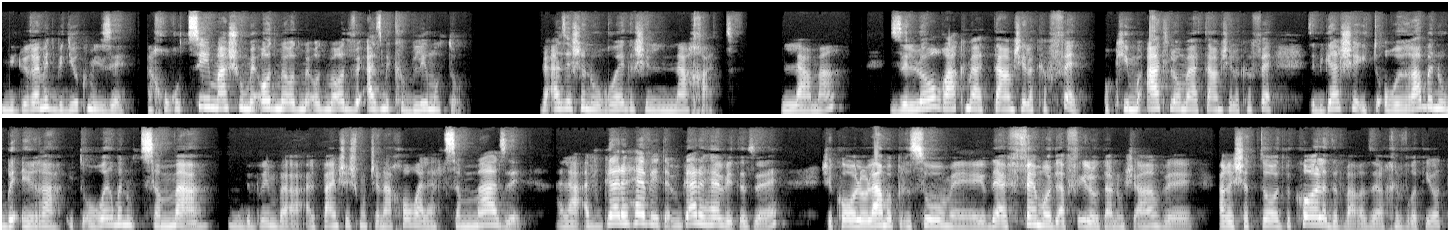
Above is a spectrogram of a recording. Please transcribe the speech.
נגרמת בדיוק מזה. אנחנו רוצים משהו מאוד מאוד מאוד מאוד, ואז מקבלים אותו. ואז יש לנו רגע של נחת. למה? זה לא רק מהטעם של הקפה, או כמעט לא מהטעם של הקפה, זה בגלל שהתעוררה בנו בעירה, התעורר בנו צמא, מדברים ב-2600 שנה אחורה על הצמא הזה, על ה-I've got to have I've got to have הזה, שכל עולם הפרסום אה, יודע יפה מאוד להפעיל אותנו שם, והרשתות וכל הדבר הזה, החברתיות.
